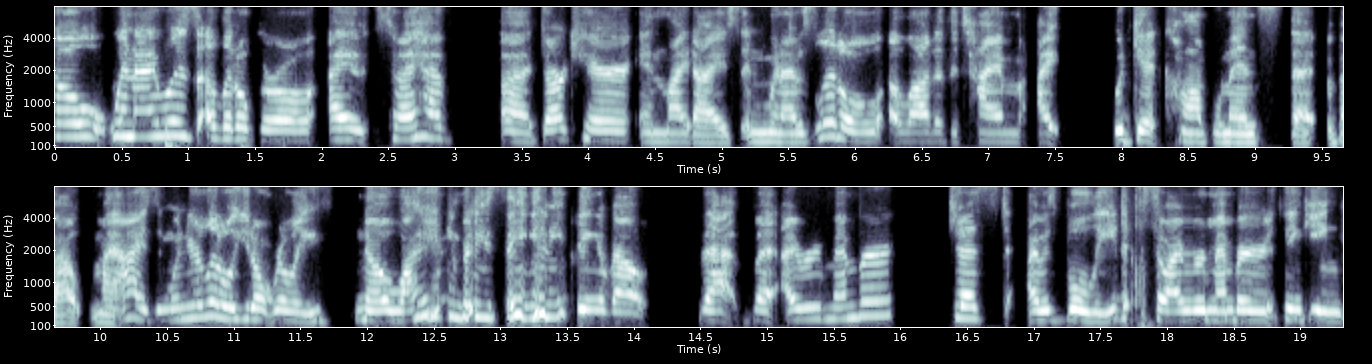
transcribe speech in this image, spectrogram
so when I was a little girl, I so I have uh, dark hair and light eyes, and when I was little, a lot of the time I would get compliments that about my eyes. And when you're little, you don't really know why anybody's saying anything about that. But I remember just I was bullied. So I remember thinking,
